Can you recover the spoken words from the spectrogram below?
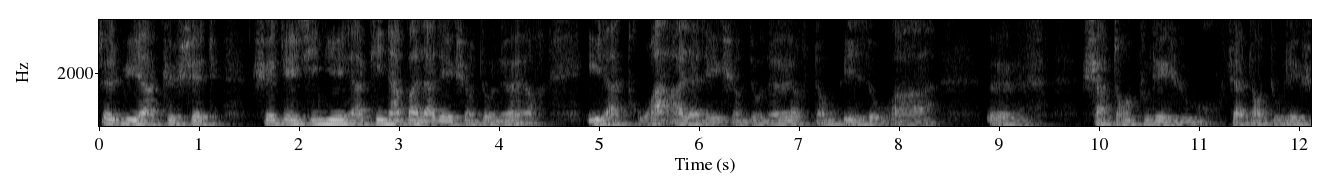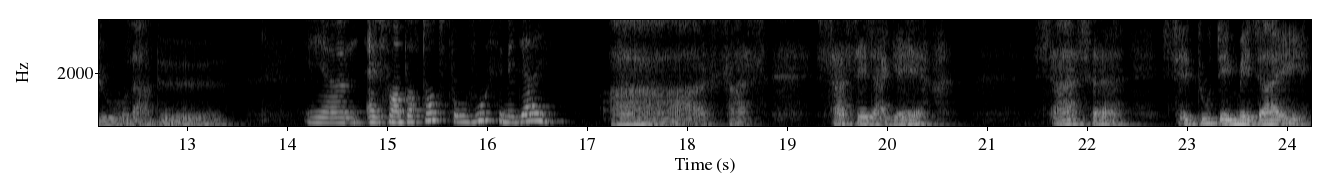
celui-là que j'ai désigné là qui n'a pas la Légion d'honneur, il a droit à la Légion d'honneur, donc il l'aura. Euh, j'attends tous les jours, j'attends tous les jours là de. Et euh, elles sont importantes pour vous, ces médailles? Ah, ça, ça c'est la guerre. Ça, c'est toutes les médailles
